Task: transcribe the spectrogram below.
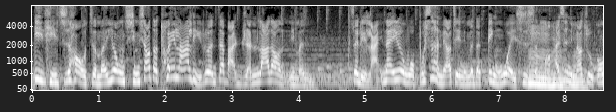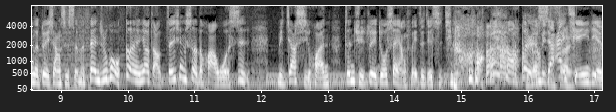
议题之后，怎么用行销的推拉理论，再把人拉到你们这里来？那因为我不是很了解你们的定位是什么，还是你们要主攻的对象是什么？但如果我个人要找征信社的话，我是比较喜欢争取最多赡养费这件事情。个人比较爱钱一点，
